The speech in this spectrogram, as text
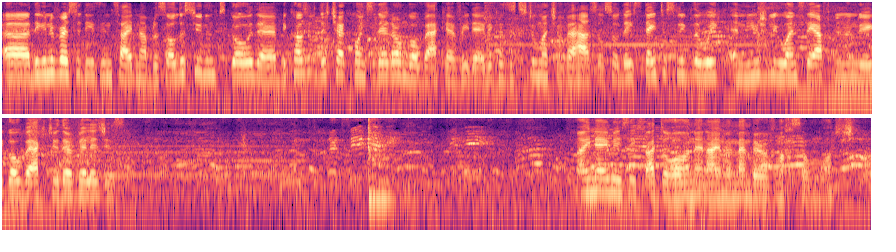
Uh, the university is inside Nablus. All the students go there because of the checkpoints. They don't go back every day because it's too much of a hassle. So they stay to sleep the week, and usually Wednesday afternoon they go back to their villages. My name is Ifat Doron, and I'm a member of Mahsom Watch.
